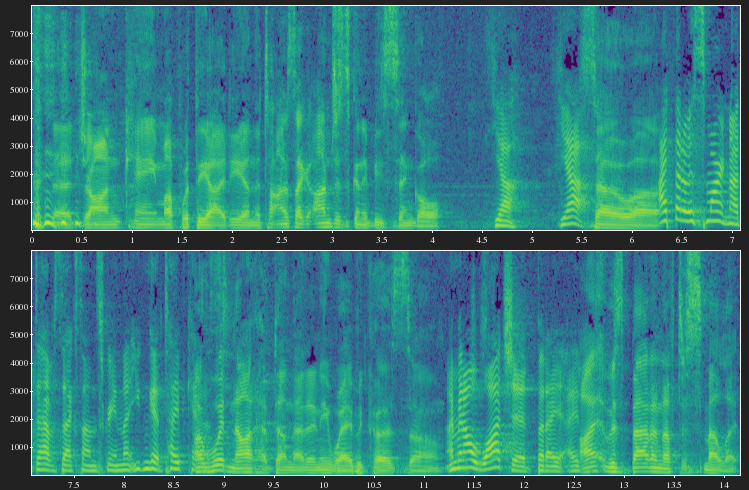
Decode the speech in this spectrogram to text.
that John came up with the idea and the time. I was like, I'm just going to be single. Yeah, yeah. So uh, I thought it was smart not to have sex on screen. That you can get typecast. I would not have done that anyway because uh, I mean, I'll watch it, but I. I, I, it was bad enough to smell it.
